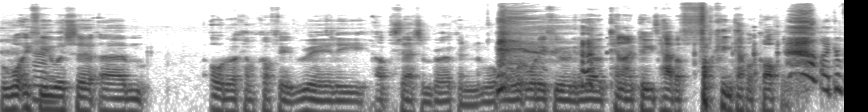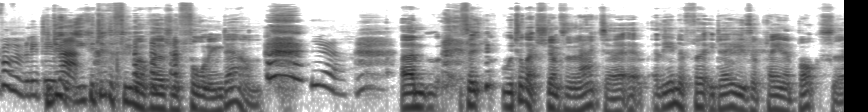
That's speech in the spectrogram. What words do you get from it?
But what if you were to um, order a cup of coffee really upset and broken? What, what, what if you were going to go, can I please have a fucking cup of coffee? I could probably do You, do, that you could do the female version of falling down. yeah Um, so we're talking about jumps as an actor. At, at the end of 30 days of playing a boxer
